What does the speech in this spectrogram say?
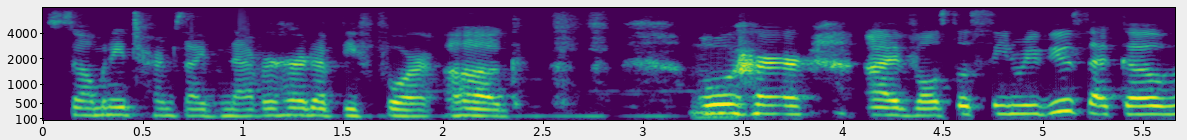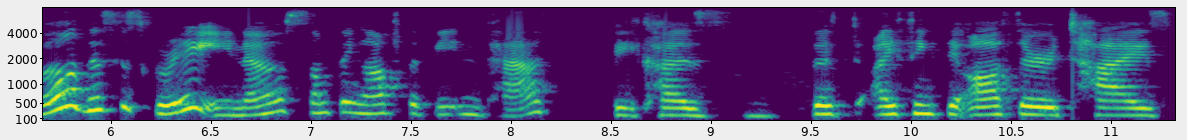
So many terms I've never heard of before. Ugh. Mm. Or I've also seen reviews that go, "Oh, this is great. You know, something off the beaten path." Because the, I think the author ties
